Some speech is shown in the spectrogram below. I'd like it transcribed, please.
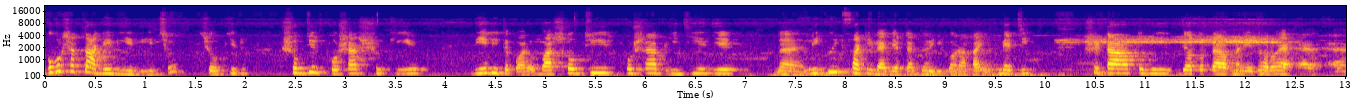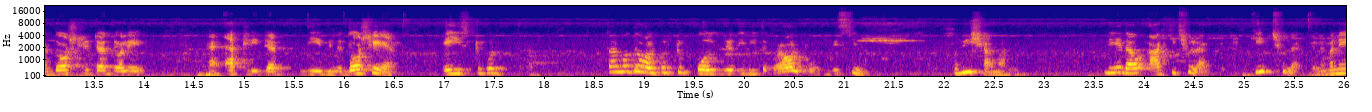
গোবর সার তো আগে দিয়ে দিয়েছ। সবজির সবজির খোসা শুকিয়ে দিয়ে দিতে পারো বা সবজির খোসা ভিজিয়ে যে লিকুইড ফার্টিলাইজারটা তৈরি করা হয় ম্যাজিক সেটা তুমি যতটা মানে ধরো দশ লিটার জলে এ- এক লিটার দিয়ে দিলে, দশে এক, এই স্টুকু তার মধ্যে অল্প একটু ফল যদি দিতে পারো, অল্প, বেশি খুবই সামান্য। দিয়ে দাও, আর কিছু লাগবে না কিচ্ছু লাগবে না মানে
